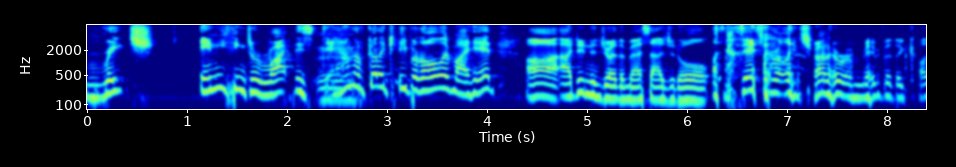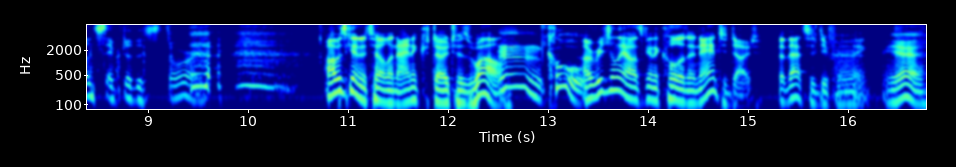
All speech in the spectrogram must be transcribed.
reach anything to write this down. I've got to keep it all in my head. Oh, I didn't enjoy the massage at all. I'm desperately trying to remember the concept of the story. I was going to tell an anecdote as well. Mm, cool. Originally, I was going to call it an antidote, but that's a different thing. Yeah.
